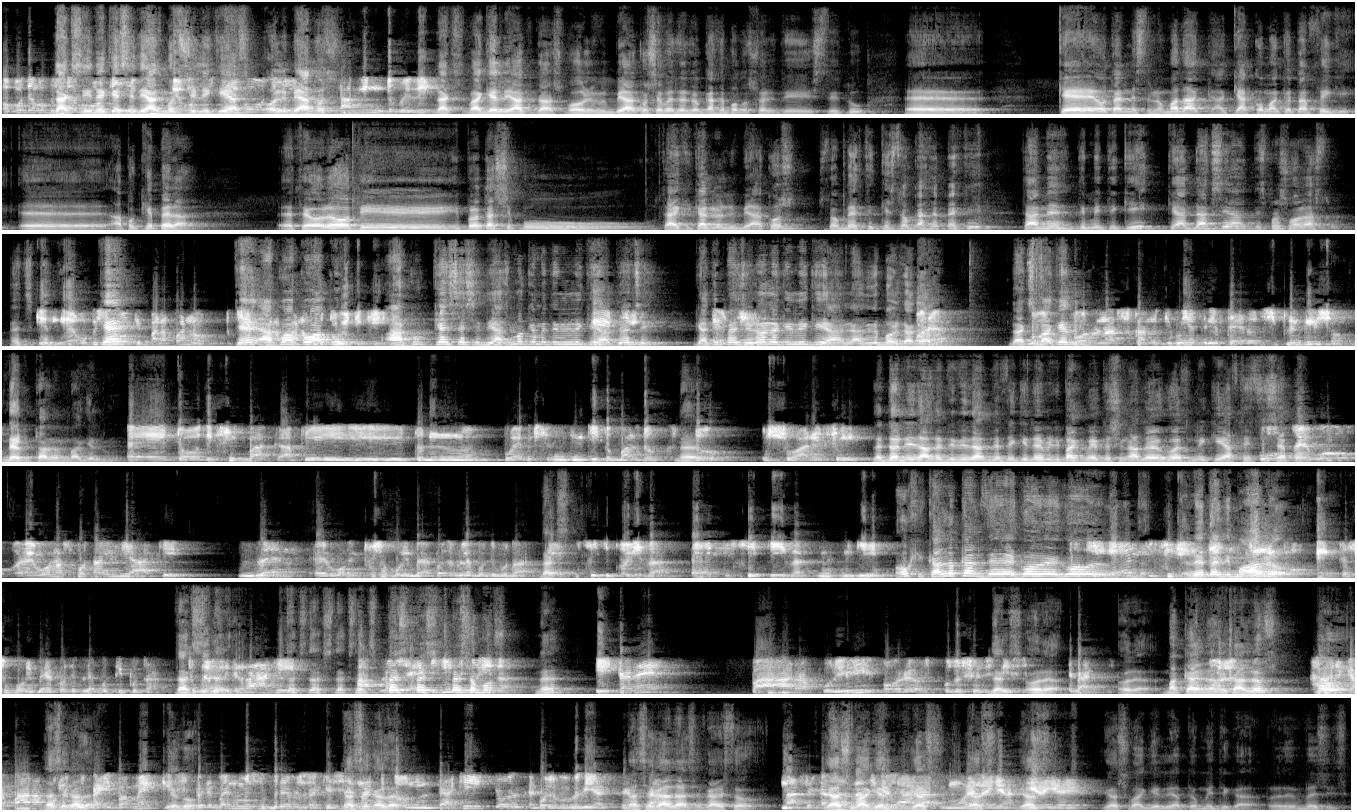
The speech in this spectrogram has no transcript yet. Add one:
Οπότε εγώ πιστεύω Εντάξει, είναι και συνδυασμός της ηλικίας. Ο Ολυμπιακό. Θα μείνει το παιδί. Εντάξει, Βαγγέλη, άκουτα να σου πω. Ο Ολυμπιακός σέβεται τον κάθε ποδοσφαιριστή του. Ε, και όταν είναι στην ομάδα και ακόμα και όταν φύγει. Ε, από εκεί και πέρα. Ε, θεωρώ ότι η πρόταση που θα έχει κάνει ο Ολυμπιακός στον παίκτη και στον κάθε παίκτη θα είναι τιμητική και αντάξια της προσφοράς του. Έτσι, και, εγώ πιστεύω και, ότι παραπάνω. Και, και άκου, άκου, άκου, άκου, και σε συνδυασμό και με την ηλικία του, έτσι. Γιατί έτσι. παίζει ρόλο και η ηλικία. Δηλαδή δεν μπορείς να το Εντάξει, μπορώ, μπορώ να σου κάνω και μια τελευταία ερώτηση πριν κλείσω; Ναι, κάνε με, Βαγγέλη μου. Ε, το δεξί μπακ από τον, που έπαιξε στην εθνική, τον Μπάλντοκ, ναι. το, σου αρέσει. Δεν τον είδα, δεν την είδα την εθνική. Δεν υπάρχει περίπτωση να δω εγώ εθνική αυτής της ΕΠΟ. Εγώ, εγώ να σου πω τα ίδια, Άκη. Δεν, εγώ εκτός από Ολυμπιακό δεν βλέπω τίποτα. Έτυχε και το είδα. Έτυχε και είδα την εθνική. Όχι, καλό κάνει. Εγώ, εγώ. Όχι, έτυχε. Δεν παιδί μου, άλλο. Εκτός από Ολυμπιακό δεν βλέπω τίποτα. Εντάξει, εντάξει, εντάξει, εντάξει. Πες, πες, πες όμως. Ναι. Ήτανε πάρα πολύ ωραίος ποδοσφαιριστής. Εντάξει, ωραία. Εντάξει. ωραία. Μακάρι να είναι καλός. Χάρηκα πάρα πολύ που τα είπαμε και σε περιμένουμε στην Πρέβουζα και σε και τον Τάκη και όλα τα υπόλοιπα παιδιά. Να σε καλά, σε ευχαριστώ. Να σε καλά, Γεια σου, Βαγγέλη. Γεια σου, γεια σου, Βαγγέλη, από το Μύτικα, προεδρεύεσης.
